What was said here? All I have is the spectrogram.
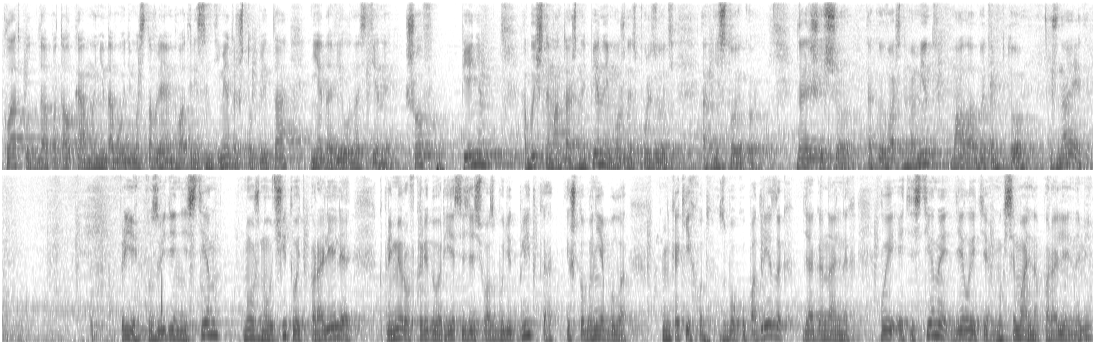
Кладку до потолка мы не доводим, оставляем 2-3 сантиметра, чтобы плита не давила на стены. Шов пеним. Обычной монтажной пеной можно использовать огнестойкую. Дальше еще такой важный момент. Мало об этом кто знает. При возведении стен нужно учитывать параллели, к примеру, в коридоре. Если здесь у вас будет плитка, и чтобы не было никаких вот сбоку подрезок диагональных, вы эти стены делаете максимально параллельными.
